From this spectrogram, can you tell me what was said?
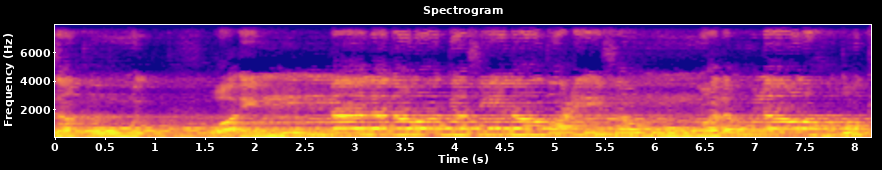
تقول وإنا لنراك فينا ضعيفا ولولا رهطك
